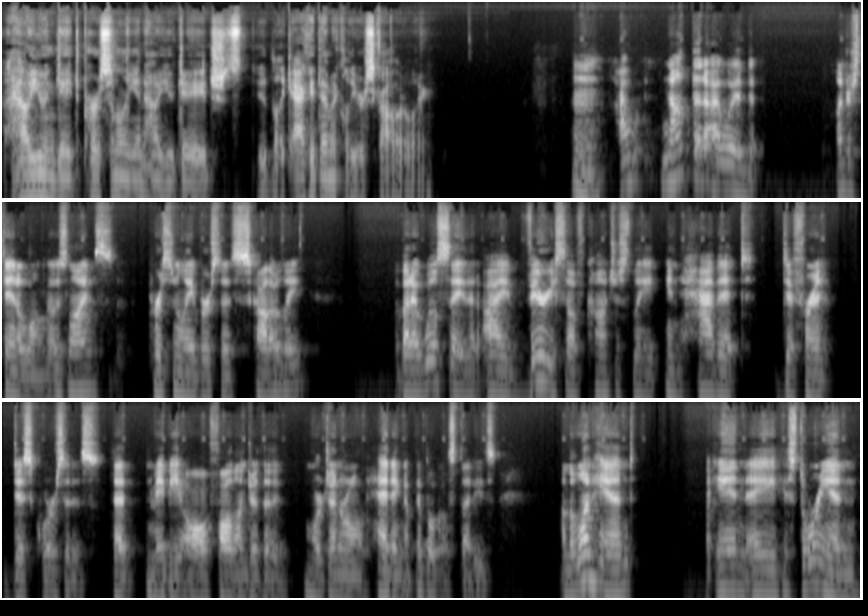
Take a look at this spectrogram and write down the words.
how you engage personally and how you engage like academically or scholarly? Hmm. I w- not that I would understand along those lines, personally versus scholarly. But I will say that I very self consciously inhabit different discourses that maybe all fall under the more general heading of biblical studies. On the one hand, in a historian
